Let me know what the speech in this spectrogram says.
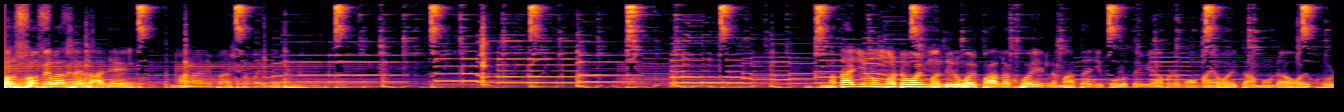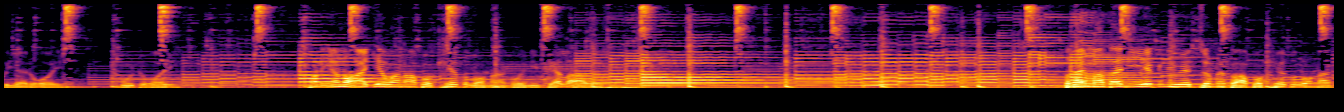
વર્ષો પહેલા સાહેબ આજે માણાની પાસે સમય નથી. માતાજીનું મઢ હોય મંદિર હોય પાલક હોય એટલે માતાજી કુળદેવી આપણે મોમાય હોય ચામુંડા હોય ખોડિયાર હોય બુટ હોય. પણ એનો આગેવાન આપો ખેતલો નાગ હોયની પહેલા આવે છે. બધાય માતાજી એક નિવેદ જમે તો આપો ખેતલો નાગ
